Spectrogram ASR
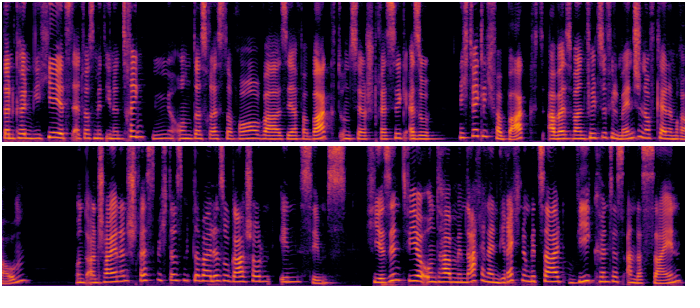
Dann können wir hier jetzt etwas mit ihnen trinken. Und das Restaurant war sehr verbuggt und sehr stressig. Also nicht wirklich verbuggt, aber es waren viel zu viele Menschen auf kleinem Raum. Und anscheinend stresst mich das mittlerweile sogar schon in Sims. Hier sind wir und haben im Nachhinein die Rechnung bezahlt. Wie könnte es anders sein?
